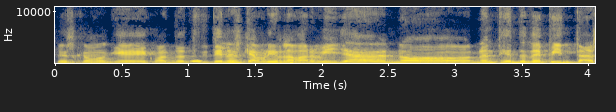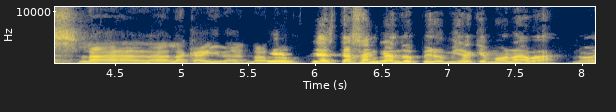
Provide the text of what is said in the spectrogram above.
es como que cuando tienes que abrir la barbilla, no, no entiende de pintas la, caída. No, Está sangrando, pero mira qué mona va. ¿no?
